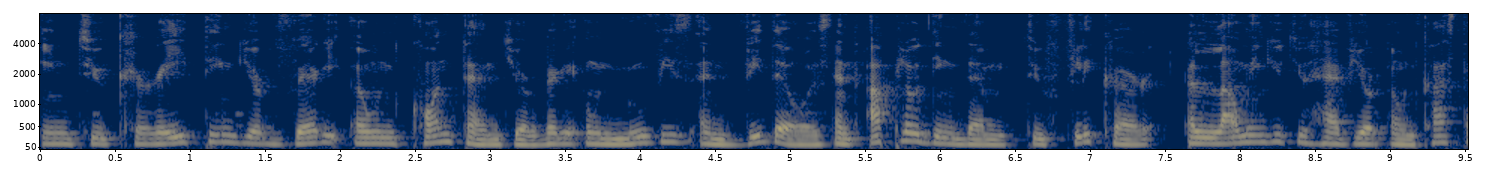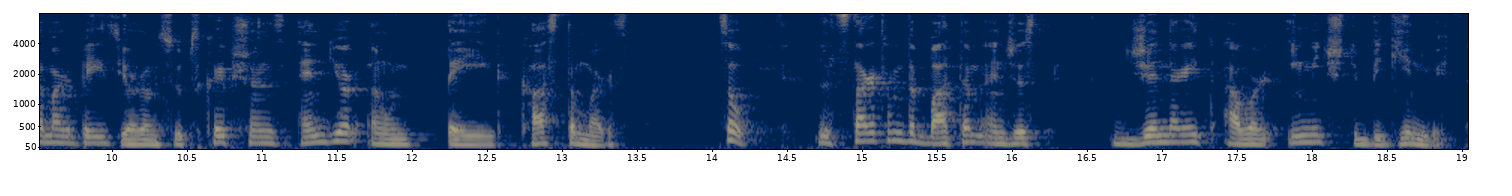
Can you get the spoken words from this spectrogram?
into creating your very own content, your very own movies and videos, and uploading them to Flicker, allowing you to have your own customer base, your own subscriptions, and your own paying customers. So, Let's start from the bottom and just generate our image to begin with.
